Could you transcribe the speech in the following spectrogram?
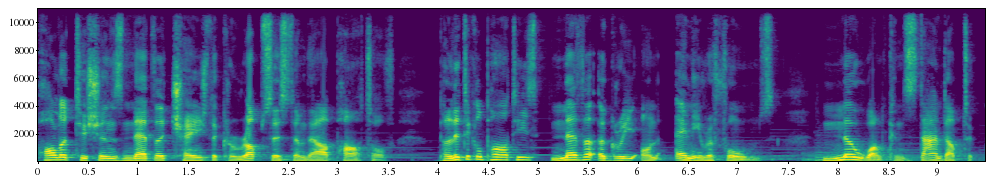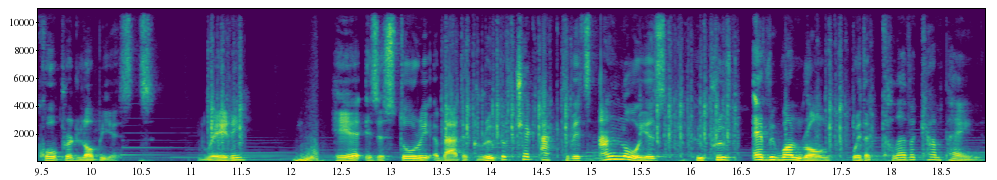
Politicians never change the corrupt system they are part of. Political parties never agree on any reforms. No one can stand up to corporate lobbyists. Really? Here is a story about a group of Czech activists and lawyers who proved everyone wrong with a clever campaign.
